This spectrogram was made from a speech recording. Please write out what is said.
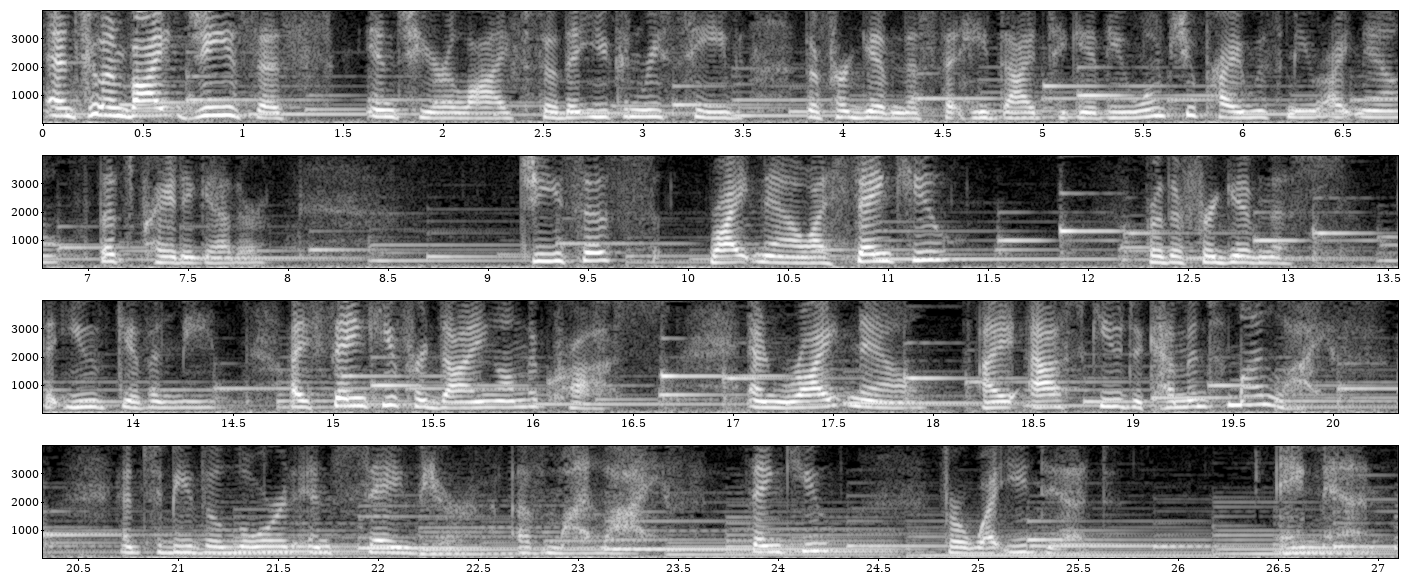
and to invite Jesus into your life so that you can receive the forgiveness that He died to give you. Won't you pray with me right now? Let's pray together. Jesus, right now, I thank you for the forgiveness that you've given me. I thank you for dying on the cross. And right now, I ask you to come into my life and to be the Lord and Savior of my life. Thank you for what you did. Amen.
